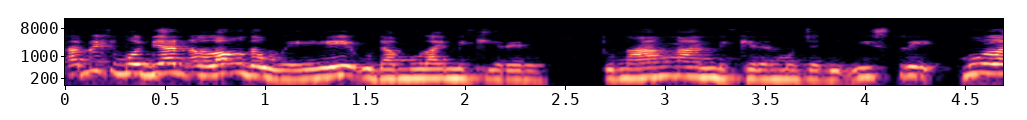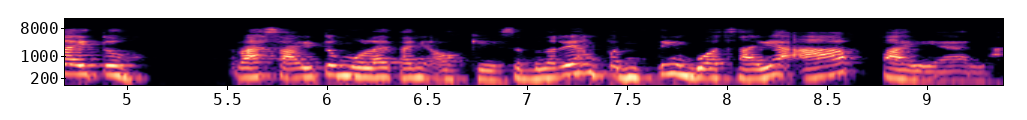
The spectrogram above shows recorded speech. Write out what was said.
tapi kemudian along the way udah mulai mikirin tunangan, mikirin mau jadi istri, mulai tuh rasa itu mulai tanya, oke okay, sebenarnya yang penting buat saya apa ya? Nah,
